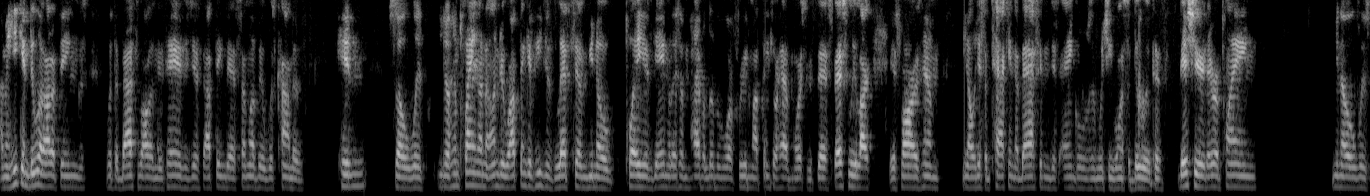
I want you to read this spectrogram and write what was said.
I mean, he can do a lot of things with the basketball in his hands. It's just I think that some of it was kind of hidden. So with you know him playing on the under, I think if he just lets him you know play his game and let him have a little bit more freedom, I think he'll have more success. Especially like as far as him you know just attacking the basket and just angles in which he wants to do it. Because this year they were playing, you know, was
